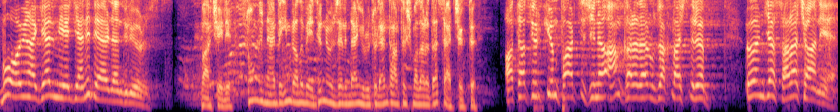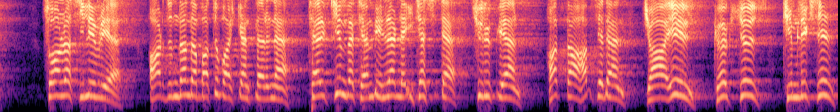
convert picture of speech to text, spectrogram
bu oyuna gelmeyeceğini değerlendiriyoruz. Bahçeli, son günlerde İmralı ve Edirne üzerinden yürütülen tartışmalara da sert çıktı. Atatürk'ün partisini Ankara'dan uzaklaştırıp önce Saraçhane'ye, sonra Silivri'ye, ardından da Batı başkentlerine telkin ve tembihlerle içe site sürükleyen, hatta hapseden cahil, köksüz, kimliksiz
